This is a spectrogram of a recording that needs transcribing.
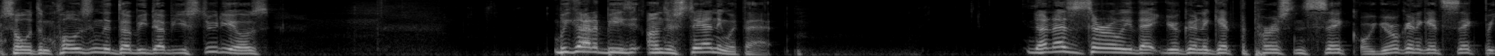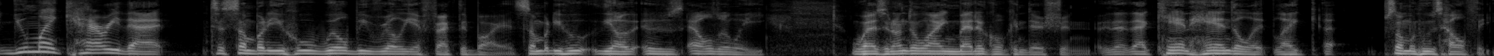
so with them closing the ww studios we got to be understanding with that not necessarily that you're going to get the person sick or you're going to get sick but you might carry that to somebody who will be really affected by it. Somebody who you know is elderly, who has an underlying medical condition that, that can't handle it like uh, someone who's healthy.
